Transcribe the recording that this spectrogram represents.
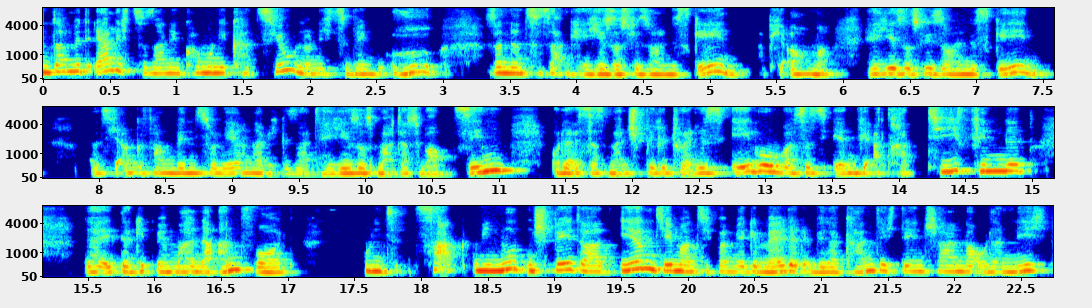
und damit ehrlich zu sein in Kommunikation und nicht zu denken, oh, sondern zu sagen, Herr Jesus, wie soll das gehen? Habe ich auch mal, Herr Jesus, wie soll das gehen? Als ich angefangen bin zu lehren, habe ich gesagt, Herr Jesus, macht das überhaupt Sinn? Oder ist das mein spirituelles Ego, was es irgendwie attraktiv findet? Da, da gibt mir mal eine Antwort. Und zack, Minuten später hat irgendjemand sich bei mir gemeldet, entweder kannte ich den scheinbar oder nicht,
